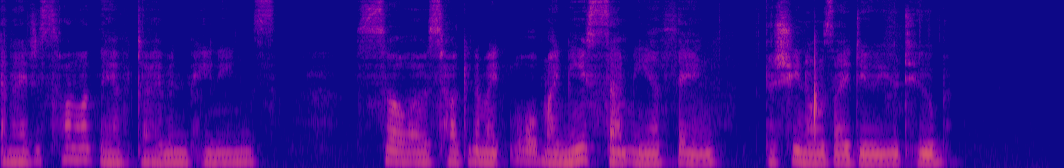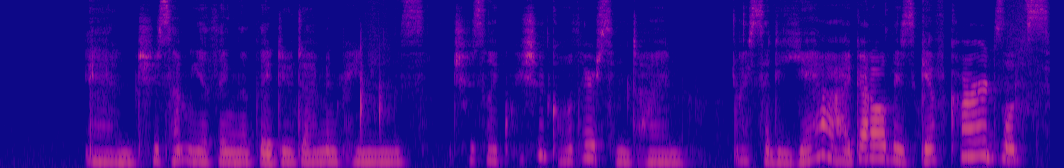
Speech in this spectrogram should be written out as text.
And I just found out they have diamond paintings so I was talking to my, well, my niece sent me a thing because she knows I do YouTube. And she sent me a thing that they do diamond paintings. She's like, we should go there sometime. I said, yeah, I got all these gift cards. Let's,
